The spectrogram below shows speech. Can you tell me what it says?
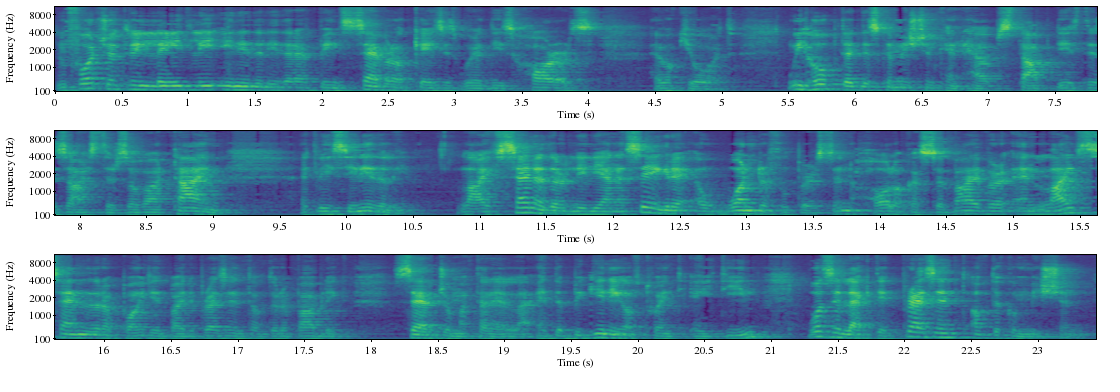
Unfortunately, lately in Italy, there have been several cases where these horrors have occurred. We hope that this commission can help stop these disasters of our time, at least in Italy. Life Senator Liliana Segre, a wonderful person, Holocaust survivor, and Life Senator appointed by the President of the Republic, Sergio Mattarella, at the beginning of 2018, was elected President of the Commission.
